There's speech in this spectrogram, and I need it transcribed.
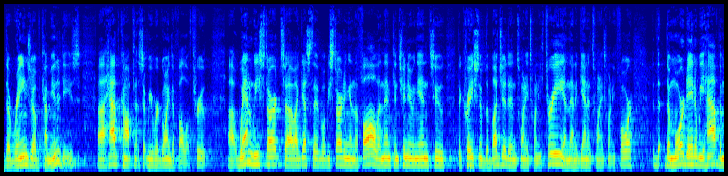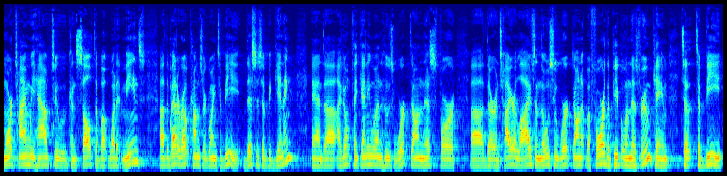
the range of communities uh, had confidence that we were going to follow through. Uh, when we start, uh, I guess that we'll be starting in the fall and then continuing into the creation of the budget in 2023 and then again in 2024. The, the more data we have, the more time we have to consult about what it means, uh, the better outcomes are going to be. This is a beginning, and uh, I don't think anyone who's worked on this for uh, their entire lives and those who worked on it before the people in this room came to, to be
